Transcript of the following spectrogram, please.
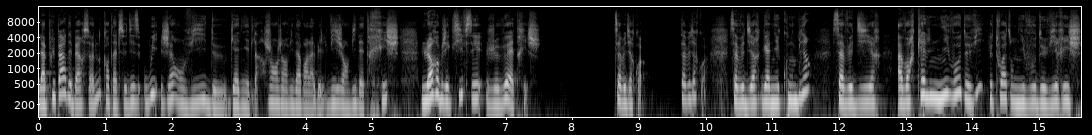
La plupart des personnes, quand elles se disent oui, j'ai envie de gagner de l'argent, j'ai envie d'avoir la belle vie, j'ai envie d'être riche, leur objectif c'est je veux être riche. Ça veut dire quoi? Ça veut dire quoi? Ça veut dire gagner combien? Ça veut dire avoir quel niveau de vie Que toi, ton niveau de vie riche,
